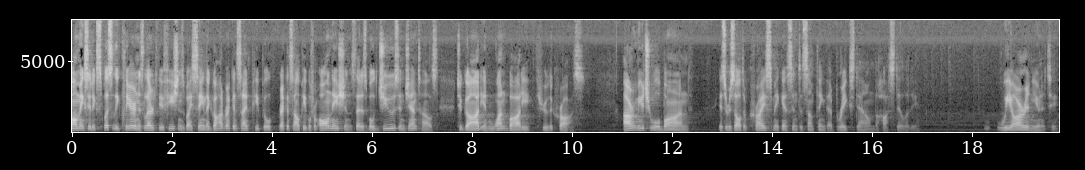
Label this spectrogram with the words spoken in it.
Paul makes it explicitly clear in his letter to the Ephesians by saying that God reconciled people, reconciled people from all nations, that is, both Jews and Gentiles, to God in one body through the cross. Our mutual bond is a result of Christ making us into something that breaks down the hostility. We are in unity.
